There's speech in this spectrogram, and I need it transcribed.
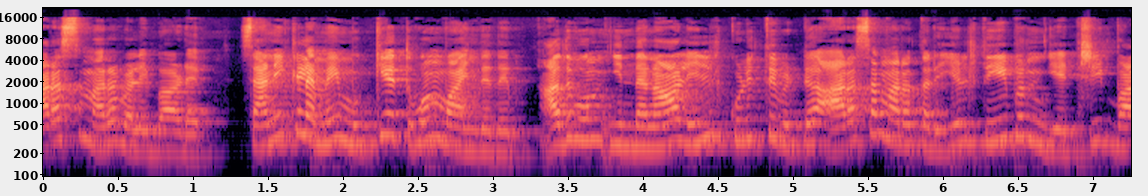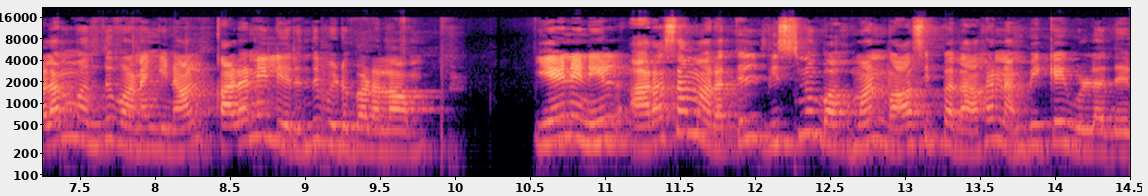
அரசு மர வழிபாடு. சனிக்கிழமை முக்கியத்துவம் வாய்ந்தது. அதுவும் இந்த நாளில் குளித்துவிட்டு அரச மரத்தடியில் தீபம் ஏற்றி வலம் வந்து வணங்கினால் கடனில் இருந்து விடுபடலாம். ஏனெனில் அரச மரத்தில் விஷ்ணு பகவான் வாசிப்பதாக நம்பிக்கை உள்ளது.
